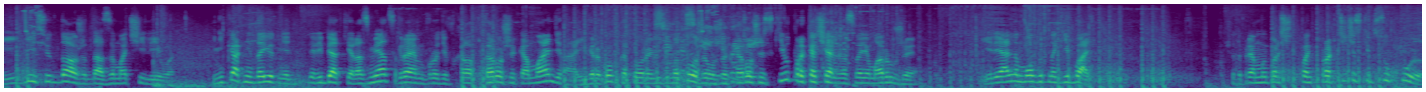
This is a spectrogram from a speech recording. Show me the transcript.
Иди сюда уже, да, замочили его. Никак не дают мне, ребятки, размяться. Играем вроде в, в хорошей команде. А, игроков, которые, видимо, тоже уже хороший скилл прокачали на своем оружии. И реально могут нагибать. Что-то прям мы практически в сухую.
